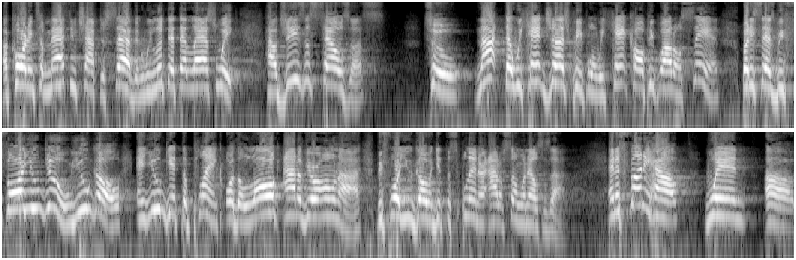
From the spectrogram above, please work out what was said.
According to Matthew chapter 7, we looked at that last week, how Jesus tells us to not that we can't judge people and we can't call people out on sin, but he says before you do, you go and you get the plank or the log out of your own eye before you go and get the splinter out of someone else's eye. And it's funny how when uh,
